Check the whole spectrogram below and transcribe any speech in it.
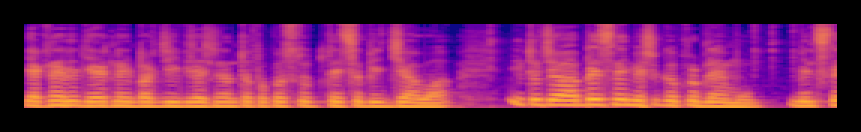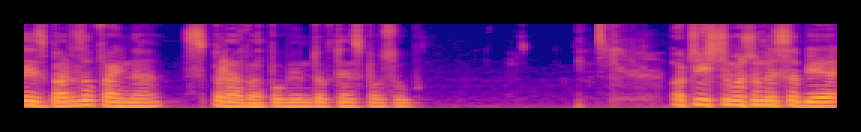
Jak, jak najbardziej widać, no to po prostu tutaj sobie działa i to działa bez najmniejszego problemu, więc to jest bardzo fajna sprawa, powiem to w ten sposób. Oczywiście możemy sobie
